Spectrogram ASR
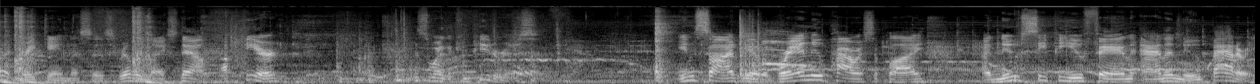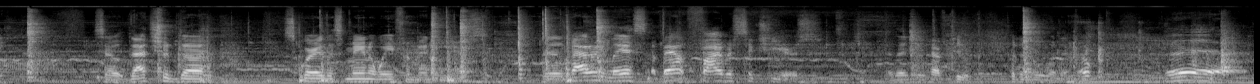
What a great game this is. Really nice. Now, up here, this is where the computer is. Inside, we have a brand new power supply, a new CPU fan, and a new battery. So that should uh, square this man away for many years. The battery lasts about five or six years, and then you have to put a new one in. Oh. Ugh.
